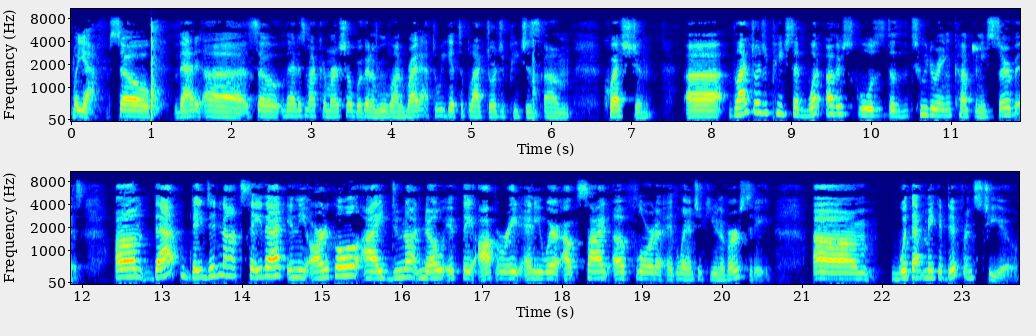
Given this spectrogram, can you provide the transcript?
but yeah, so that uh, so that is my commercial. We're gonna move on right after we get to Black Georgia Peach's um, question. Uh, Black Georgia Peach said, "What other schools does the tutoring company service?" Um, that they did not say that in the article. I do not know if they operate anywhere outside of Florida Atlantic University. Um, would that make a difference to you?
